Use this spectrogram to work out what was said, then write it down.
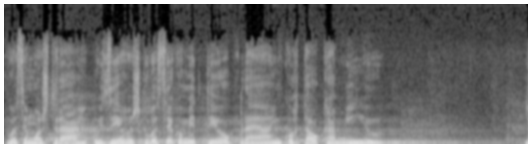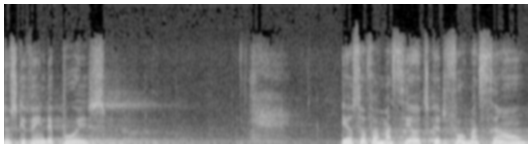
você mostrar os erros que você cometeu para encurtar o caminho dos que vêm depois. Eu sou farmacêutica de formação,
